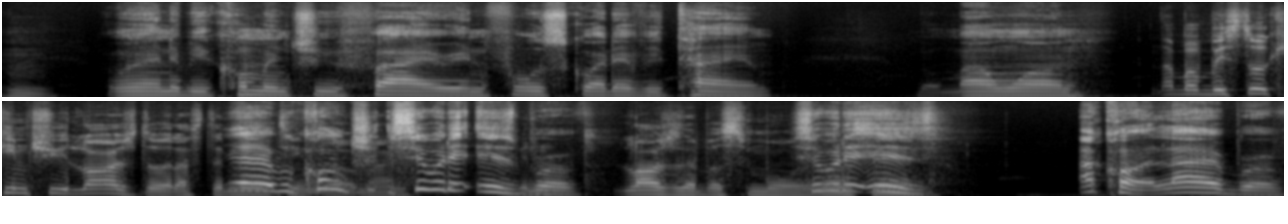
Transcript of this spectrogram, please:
hmm We're gonna be coming through firing full squad every time. But man one. No, but we still came true large though. That's the Yeah, main we thing, come though. See what it is, bro. Large never small. See what I'm it saying? is. I can't lie, bro.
